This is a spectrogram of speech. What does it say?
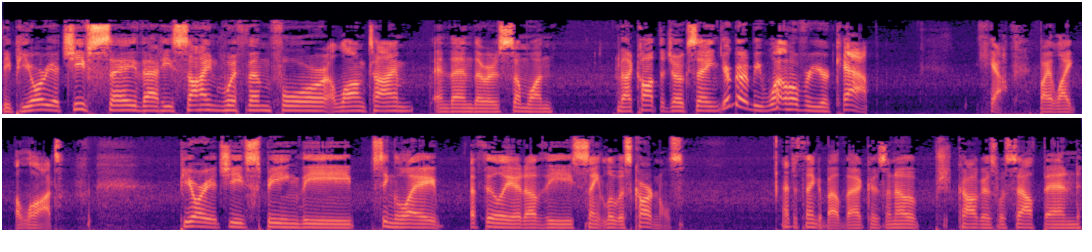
The Peoria Chiefs say that he signed with them for a long time, and then there was someone that caught the joke saying, You're going to be well over your cap. Yeah, by like a lot. Peoria Chiefs being the single A affiliate of the St. Louis Cardinals. I had to think about that because I know Chicago's with South Bend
